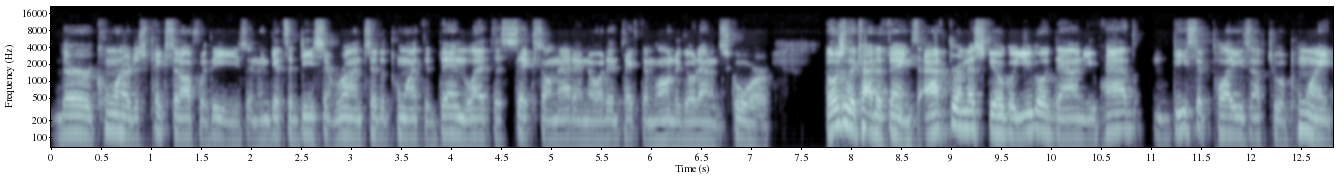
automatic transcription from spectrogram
their corner just picks it off with ease and then gets a decent run to the point that then led to six on that end. No, it didn't take them long to go down and score. Those are the kind of things. After a missed field goal, you go down, you have decent plays up to a point,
